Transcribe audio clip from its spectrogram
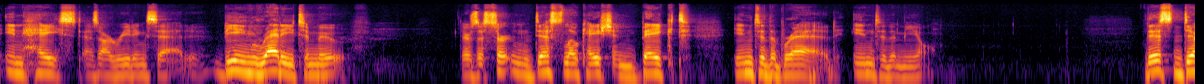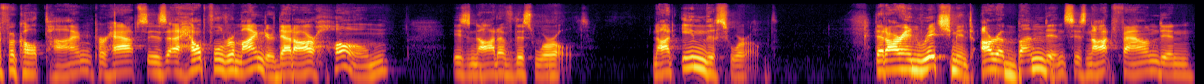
in haste, as our reading said, being ready to move. There's a certain dislocation baked into the bread, into the meal. This difficult time, perhaps, is a helpful reminder that our home is not of this world, not in this world that our enrichment, our abundance is not found in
